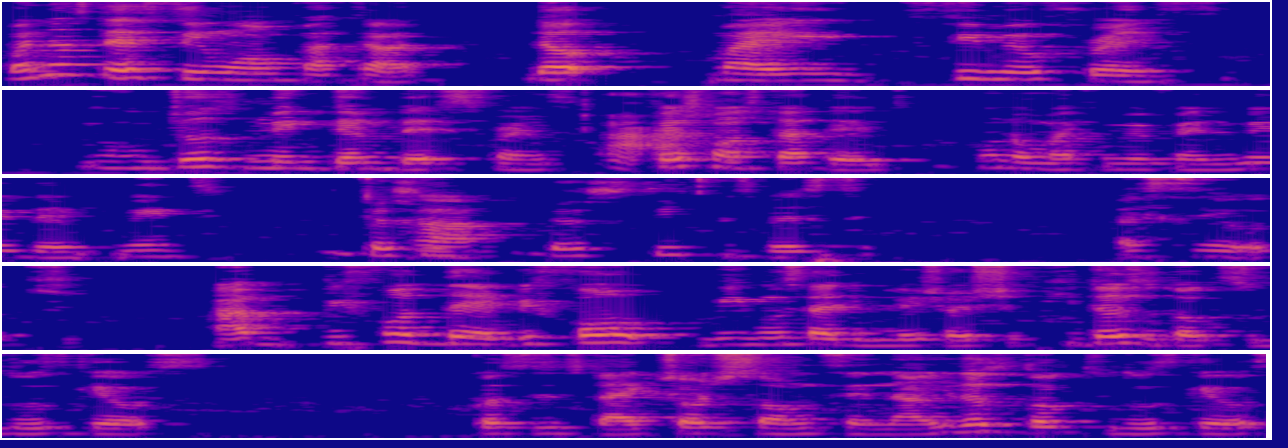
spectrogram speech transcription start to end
When I started seeing one pattern, that my female friends, you just make them best friends. Ah. First one started, one of my female friends made them, made Bestie, Ah. bestie. his bestie. I say, okay. And before then, before we even started the relationship, he doesn't talk to those girls. Because it's like church something now. He doesn't talk to those girls.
